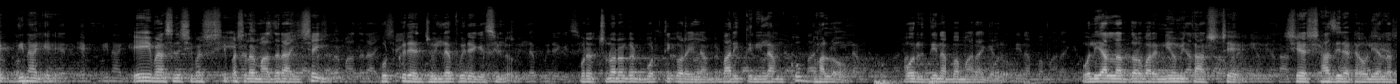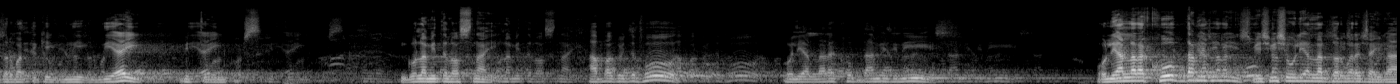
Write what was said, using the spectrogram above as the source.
একদিন আগে এই মাসে শিপাশালার মাজারা আইসেই হুট করে জুইলা পুড়ে গেছিল। পরে চুনারগড় ভর্তি করাইলাম, বাড়িতে নিলাম, খুব ভালো। পরের দিন আব্বা মারা গেল। অলি আল্লাহর দরবারে নিয়মিত আসছে। শেষ হাজিরাটা অলি আল্লাহর দরবার থেকে দিয়াই মৃত্যুবরণ করছে। গোলামিতে লস নাই। আব্বা কইতে ফুট অলি আল্লাহরা খুব দামি জিনিস। অলি আল্লাহরা খুব দামি জিনিস। বেশি বেশি অলি আল্লাহর দরবারে যাইবা।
